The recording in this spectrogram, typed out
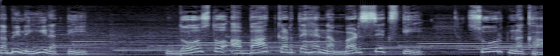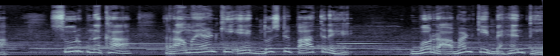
कभी नहीं रखती। दोस्तों, अब बात करते हैं नंबर सिक्स की, सूर्पनखा। सूर्पनखा रामायण की एक दुष्ट पात्र है। वो रावण की बहन थी।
